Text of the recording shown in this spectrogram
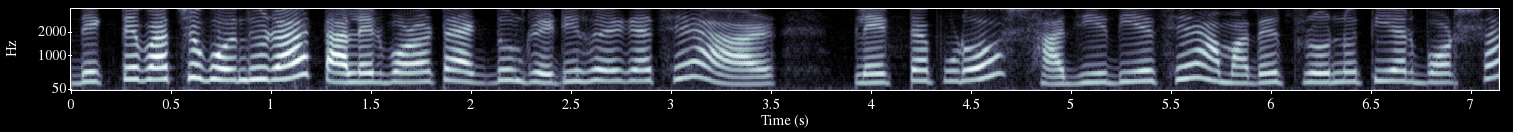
দেখতে পাচ্ছ বন্ধুরা, তালের বড়াটা একদম রেডি হয়ে গেছে আর প্লেটটা পুরো সাজিয়ে দিয়েছে আমাদের প্রণতি আর বর্ষা।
